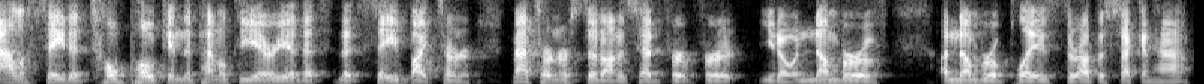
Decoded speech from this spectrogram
Aliseda toe poke in the penalty area that's that's saved by Turner. Matt Turner stood on his head for for you know a number of a number of plays throughout the second half.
